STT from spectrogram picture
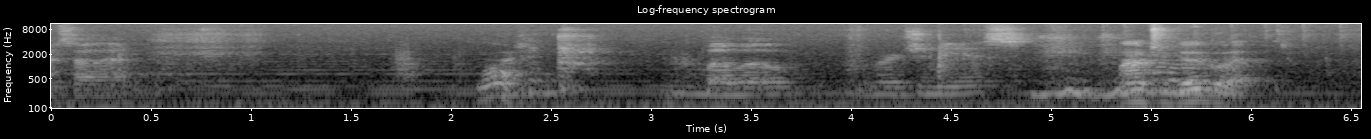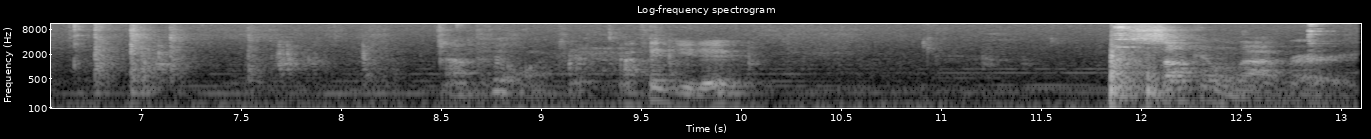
I saw that. What? Bobo Virginius. Why don't you Google it? I don't think I want to. I think you do. Sunken Library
